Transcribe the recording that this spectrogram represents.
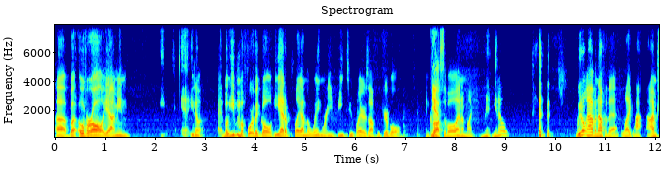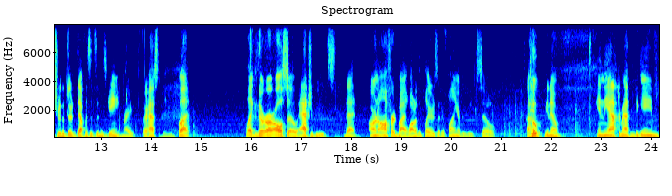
Uh, but overall, yeah, I mean, you know, but even before the goal, he had a play on the wing where he beat two players off the dribble and crossed yeah. the ball, and I'm like, man, you know. we don't have enough of that. Like I, I'm sure that there's deficits in his game, right? There has to be, but like there are also attributes that aren't offered by a lot of the players that are playing every week. So I hope, you know, in the aftermath of the game,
